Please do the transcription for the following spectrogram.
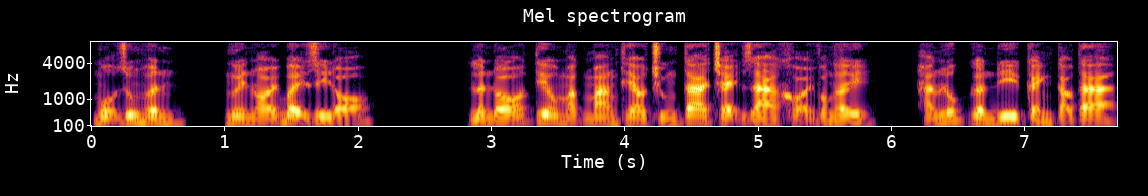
Mộ Dung Hân, ngươi nói bậy gì đó? Lần đó tiêu mặc mang theo chúng ta chạy ra khỏi vòng đây, hắn lúc gần đi cảnh cáo ta,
